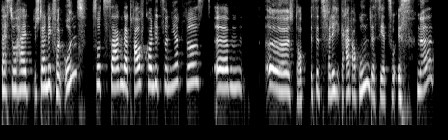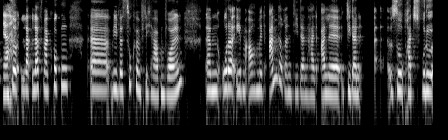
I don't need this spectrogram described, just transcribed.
dass du halt ständig von uns sozusagen darauf konditioniert wirst, ähm, äh, stopp, ist jetzt völlig egal, warum das jetzt so ist. Ne? Ja. So, la lass mal gucken, äh, wie wir es zukünftig haben wollen. Ähm, oder eben auch mit anderen, die dann halt alle, die dann äh, so praktisch, wo du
